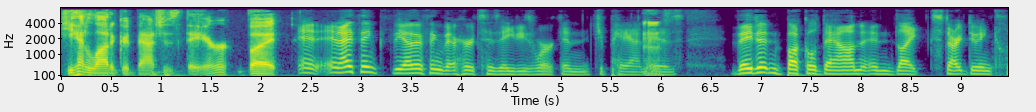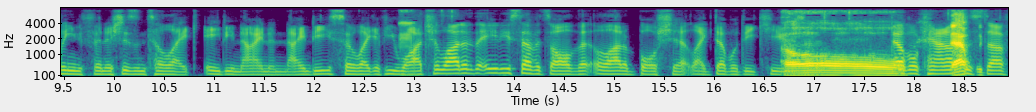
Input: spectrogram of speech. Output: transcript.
he had a lot of good matches there, but And and I think the other thing that hurts his 80s work in Japan Mm. is they didn't buckle down and like start doing clean finishes until like 89 and 90. So like if Mm. you watch a lot of the 80s stuff, it's all the, a lot of bullshit like double DQs Oh, and double countouts and would- stuff,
